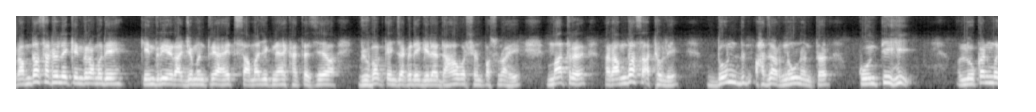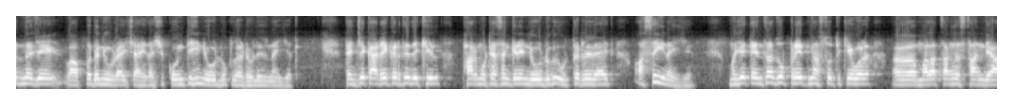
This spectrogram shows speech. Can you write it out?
रामदास आठवले केंद्रामध्ये केंद्रीय राज्यमंत्री आहेत सामाजिक न्याय खात्याचा विभाग त्यांच्याकडे गेल्या दहा वर्षांपासून आहे. मात्र रामदास आठवले दोन हजार नऊ नंतर कोणतीही लोकांमधनं जे पदं निवडायचे आहेत अशी कोणतीही निवडणूक लढवलेली नाही आहेत. त्यांचे कार्यकर्ते देखील फार मोठ्या संख्येने निवडणुकीत उतरलेले आहेत असंही नाही आहे. म्हणजे त्यांचा जो प्रयत्न असतो ते केवळ मला चांगलं स्थान द्या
